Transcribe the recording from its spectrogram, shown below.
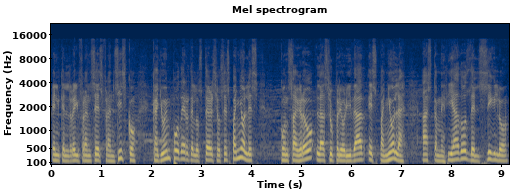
en que el rey francés Francisco cayó en poder de los tercios españoles, consagró la superioridad española hasta mediados del siglo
